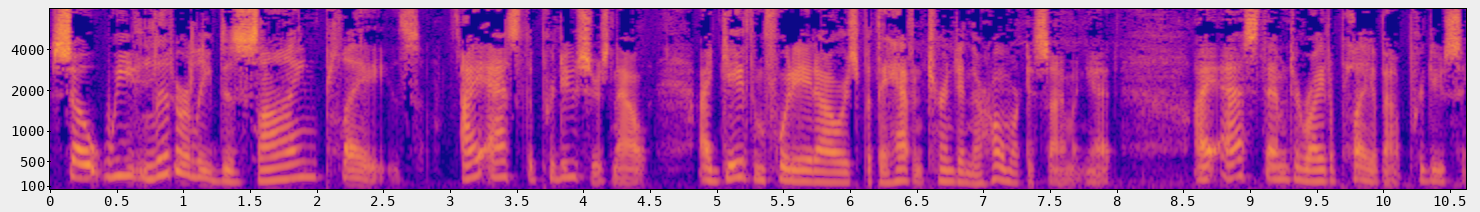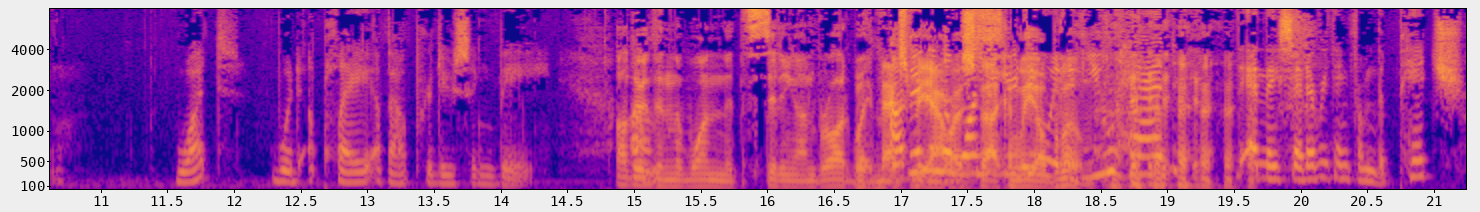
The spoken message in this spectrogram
So we literally design plays. I asked the producers now, I gave them 48 hours, but they haven't turned in their homework assignment yet. I asked them to write a play about producing. What would a play about producing be? Other um, than the one that's sitting on Broadway. With Max Bialystock and Leo Bloom. You had, and they said everything from the pitch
